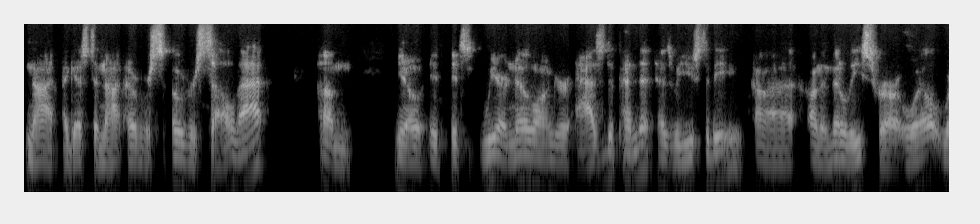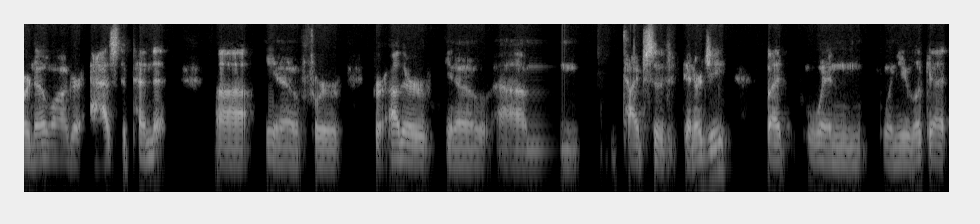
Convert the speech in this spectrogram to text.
not, I guess, to not over oversell that. Um, you know, it, it's we are no longer as dependent as we used to be uh, on the Middle East for our oil. We're no longer as dependent, uh, you know, for for other you know um, types of energy. But when when you look at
